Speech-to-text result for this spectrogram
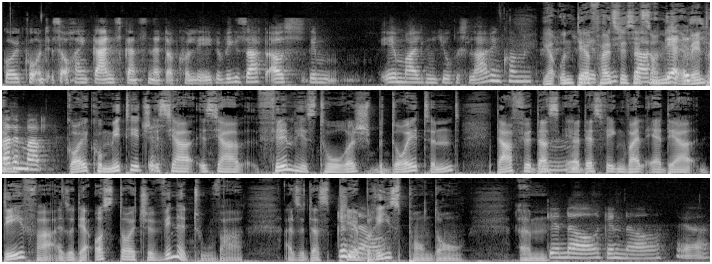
Goiko und ist auch ein ganz, ganz netter Kollege. Wie gesagt, aus dem ehemaligen Jugoslawien kommen. Ja, und Ich der, falls wir es jetzt noch nicht erwähnt ist, haben, mal, Gojko Mitic ist ja, ist ja filmhistorisch bedeutend dafür, dass Mhm. er deswegen, weil er der DEFA, also der ostdeutsche Winnetou war, also das Pierre Genau. Brice Pendant. Ähm, Genau, genau, ja.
